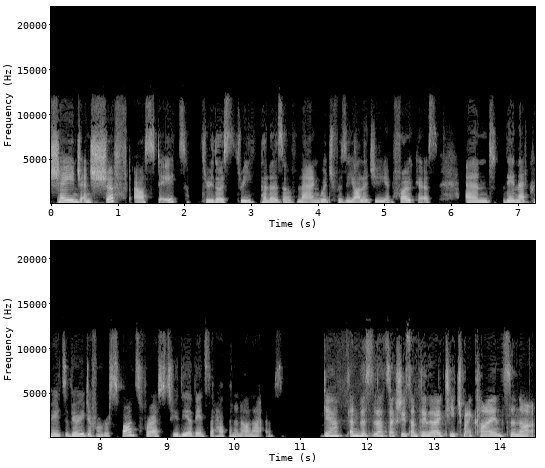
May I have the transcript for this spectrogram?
change and shift our state through those three pillars of language, physiology, and focus. And then that creates a very different response for us to the events that happen in our lives. Yeah, and this that's actually something that I teach my clients in our,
